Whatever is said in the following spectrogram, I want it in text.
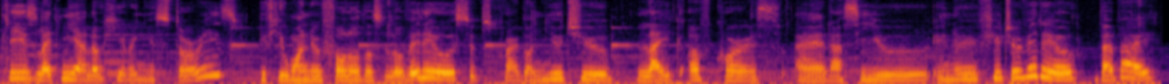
please let me i love hearing your stories. If you want to follow those little videos subscribe on youtube like of course and i'll see you in a future video. Bye bye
